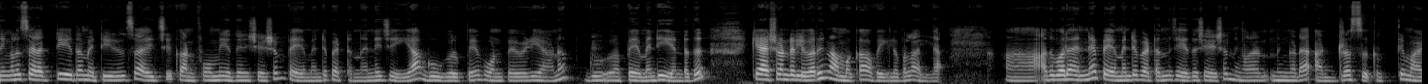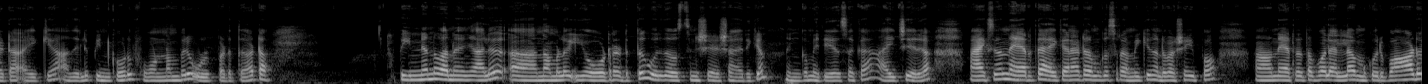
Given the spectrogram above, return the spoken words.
നിങ്ങൾ സെലക്ട് ചെയ്ത മെറ്റീരിയൽസ് അയച്ച് കൺഫേം ചെയ്തതിന് ശേഷം പേയ്മെന്റ് പെട്ടെന്ന് തന്നെ ചെയ്യുക ഗൂഗിൾ പേ ഫോൺ പേ വഴിയാണ് പേയ്മെന്റ് ചെയ്യേണ്ടത്. ക്യാഷ് ഓൺ ഡെലിവറി നമുക്ക് അവൈലബിൾ അല്ല. അതുപോലെ തന്നെ പേയ്മെന്റ് പെട്ടെന്ന് ചെയ്ത ശേഷം നിങ്ങൾ നിങ്ങളുടെ അഡ്രസ്സ് കൃത്യമായിട്ട് അയയ്ക്കുക. അതിൽ പിൻകോഡ് ഫോൺ നമ്പർ ഉൾപ്പെടുത്തുക കേട്ടോ പിന്നെന്ന് പറഞ്ഞു കഴിഞ്ഞാൽ നമ്മൾ ഈ ഓർഡർ എടുത്ത് ഒരു ദിവസത്തിന് ശേഷമായിരിക്കും നിങ്ങൾക്ക് മെറ്റീരിയൽസൊക്കെ അയച്ചു തരിക. മാക്സിമം നേരത്തെ അയക്കാനായിട്ട് നമുക്ക് ശ്രമിക്കുന്നുണ്ട്. പക്ഷേ ഇപ്പോൾ നേരത്തെ പോലെയല്ല നമുക്ക് ഒരുപാട്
